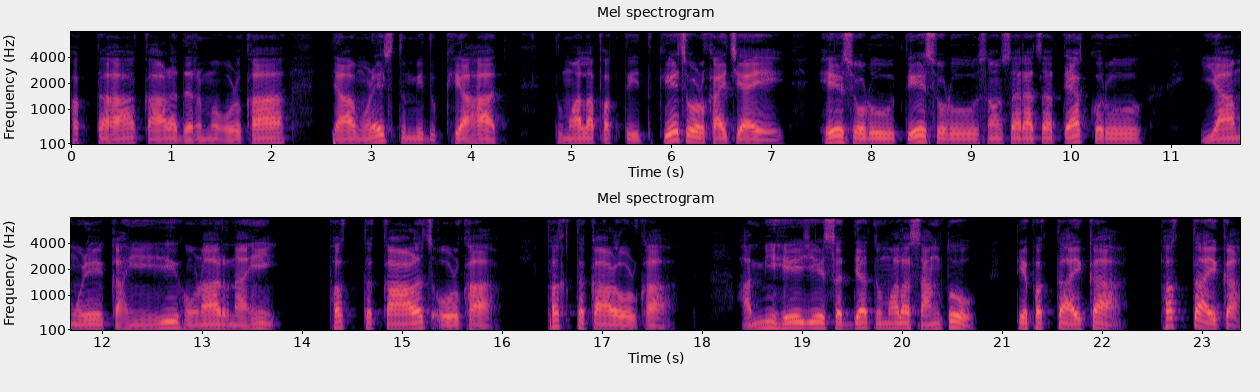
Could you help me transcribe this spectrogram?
फक्त हा काळ धर्म ओळखा त्यामुळेच तुम्ही दुःखी आहात. तुम्हाला फक्त इतकेच ओळखायचे आहे. हे सोडू ते सोडू संसाराचा त्याग करू यामुळे काहीही होणार नाही. फक्त काळच ओळखा फक्त काळ ओळखा. आम्ही हे जे सध्या तुम्हाला सांगतो ते फक्त ऐका फक्त ऐका.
